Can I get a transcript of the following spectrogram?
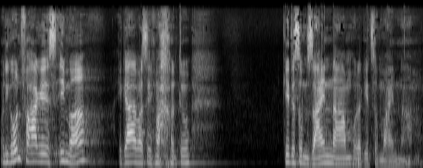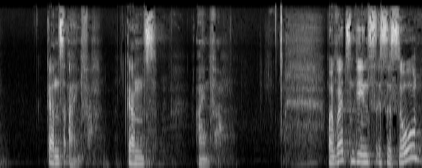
Und die Grundfrage ist immer, egal was ich mache und du, geht es um seinen Namen oder geht es um meinen Namen? Ganz einfach. Ganz einfach. Beim Götzendienst ist es so,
